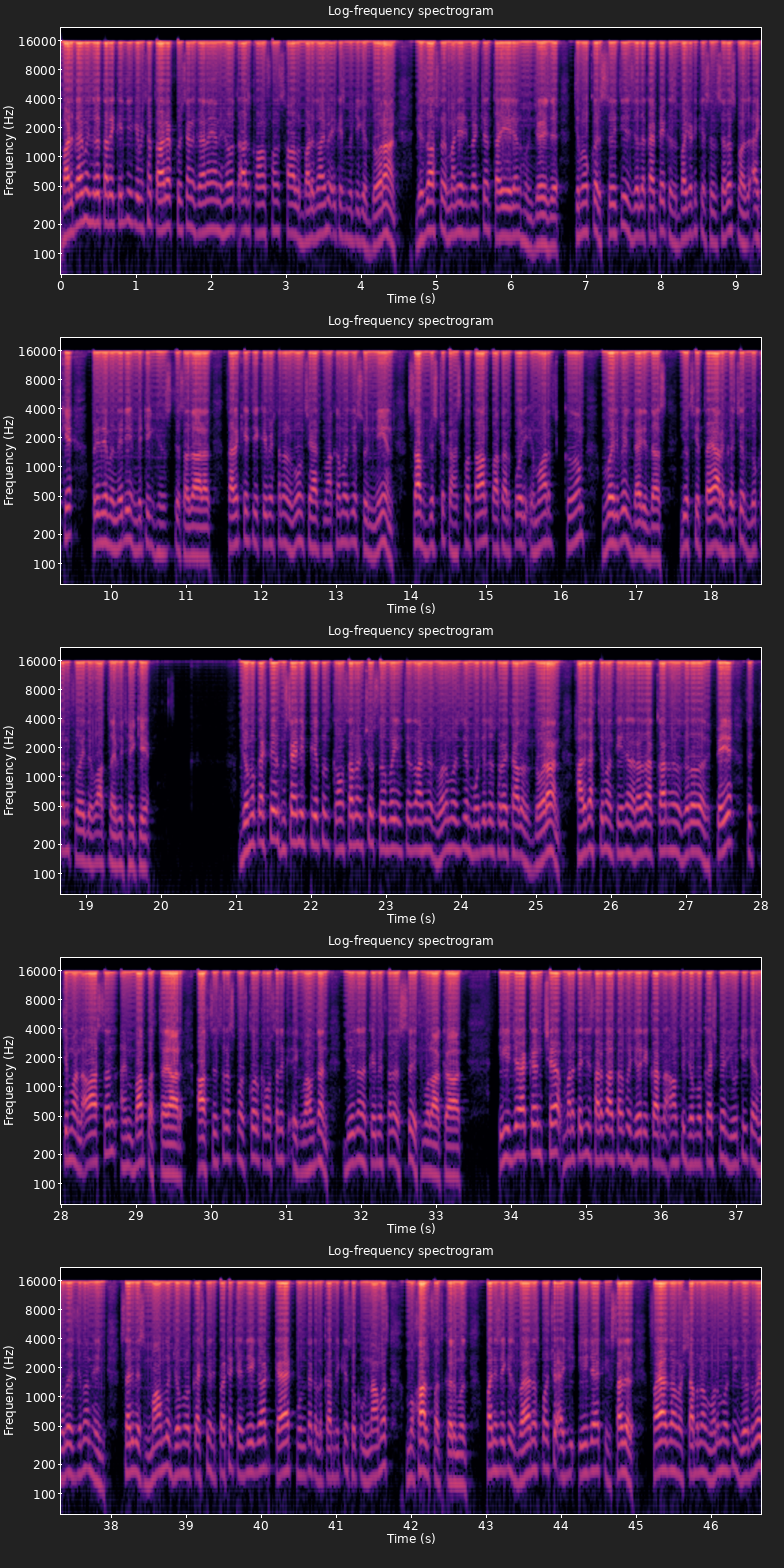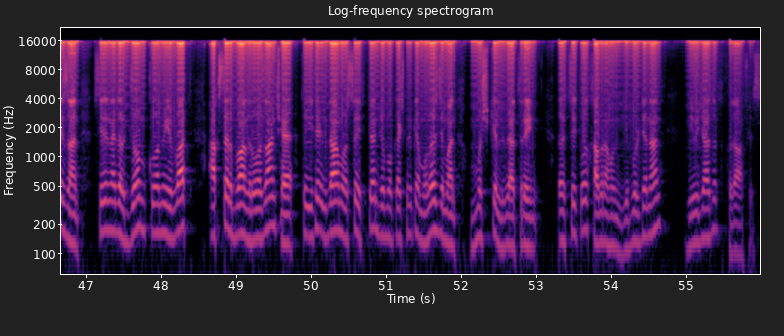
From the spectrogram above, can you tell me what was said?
बडगाम जिला तरक्की कमिश्नर तारक हुसैन गनायन हेत आज कॉन्फ्रेंस हॉल बडगाम अकिस मीटिंग के दौरान डिजास्टर मैनेजमेंट तैयारियन हूँ जायज़ तमो कर सती जिला कैपेक्स बजट के सिलसिलस मज अकि प्रिलिमिनरी मीटिंग हज सदारत तरक्की कमिश्नर वोन सेहत महकमा सह नीन सब डिस्ट्रिक्ट हस्पताल पकरपोर इमारत, कम वल वल दर दस। यह तैयार गि लुकन फ़ायदे वात हे जम्मू कश्मीर हुसैनी पीपल्स काउंसिलन सूबई इंतज़ाम वोनमुत मौजूदा सूरत हाल दौरान हरगह तिम तिहद रजा कर ज़रूरत पे तो तिम अम बापत तैयार। अत सिलसिलस मज कोर काउंसिल एक वफदन डिवीजनल कमिश्नर सत मुलाकात। ई जैकन मरकजी सरकार तरफ़ जारी कर जम्मू कश्मीर, यूटी के मुलजिमन हंद। सर्विस मामलों जम्मू कश्मीर पे चंडीगढ़, कैट मुंतकिल करने किस हुक्मनामस मुखालफत कर्म पनिस अकिस बयान मज ई जैक सदर फयाज अहमद शबनम वोनमुत योदवे जन, श्रीनगर, जोम, कौमी, वत अक्सर बंद रोजान तो इत इकदाम पे जम्मू कश्मीर के मुलजिमन मुश्किल व्यतरन खबर हूँ यह बुलेटिन अंत दी इजाज़त खुदाफिज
